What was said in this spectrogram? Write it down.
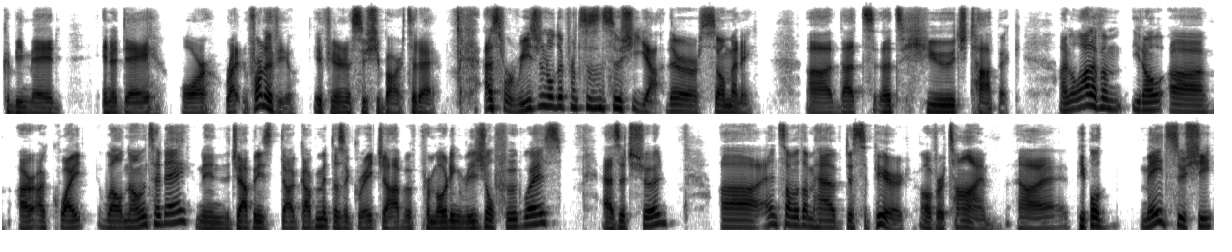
could be made in a day or right in front of you if you're in a sushi bar today. As for regional differences in sushi, yeah, there are so many. Uh, that's that's a huge topic, and a lot of them, you know, uh, are, are quite well known today. I mean, the Japanese government does a great job of promoting regional foodways, as it should, uh, and some of them have disappeared over time. Uh, people made sushi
